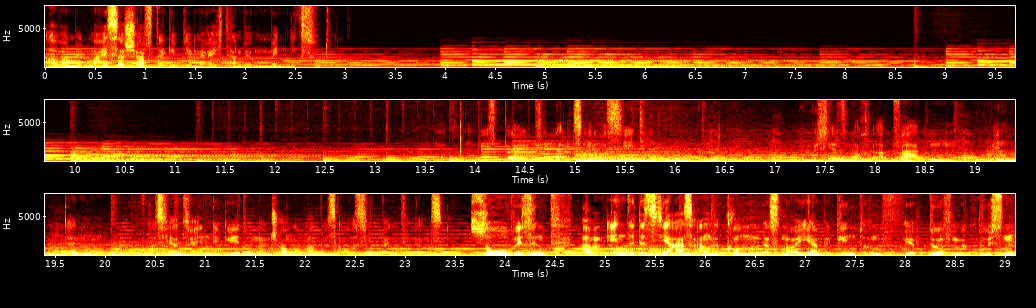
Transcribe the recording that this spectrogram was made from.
Aber mit Meisterschaft, da gibt ihr mir recht, haben wir im Moment nichts zu tun. Mal gucken, wie es bei den Finanzen aussieht. Wir müssen jetzt noch abwarten, das Jahr zu Ende geht und dann schauen wir mal, wie es aussieht bei den Finanzen. So, wir sind am Ende des Jahres angekommen und das neue Jahr beginnt und wir dürfen begrüßen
